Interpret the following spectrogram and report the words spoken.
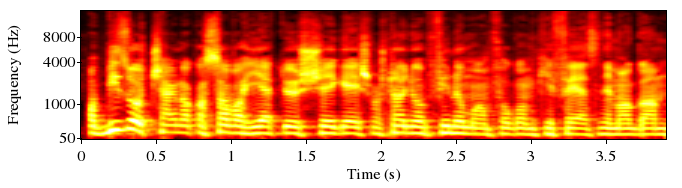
A bizottságnak a szavahihetősége, és most nagyon finoman fogom kifejezni magam,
